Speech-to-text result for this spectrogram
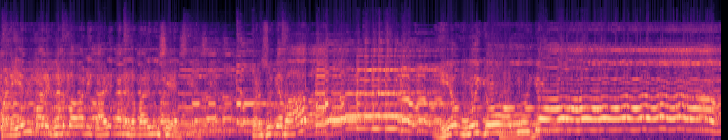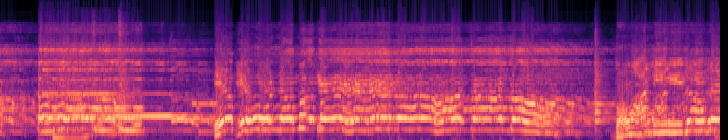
પણ એવી મારી ગઢબાવાની કાળિકાને રમાડવી છે. પણ શું કે બાપ? હે ઉગ્યો ઉગ્યો હે પૂનમ કે ચાંદો ભવાની રમે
